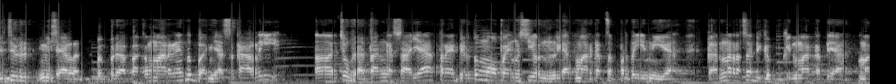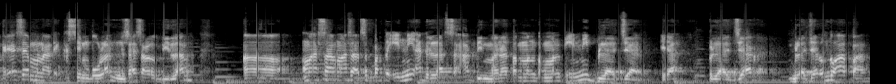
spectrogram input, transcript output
jujur misalnya beberapa kemarin itu banyak sekali uh, curhatan ke saya trader tuh mau pensiun lihat market seperti ini ya karena rasa digebukin market ya. Makanya saya menarik kesimpulan dan saya selalu bilang eh, masa-masa uh, seperti ini adalah saat di mana teman-teman ini belajar ya. Belajar belajar untuk apa?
